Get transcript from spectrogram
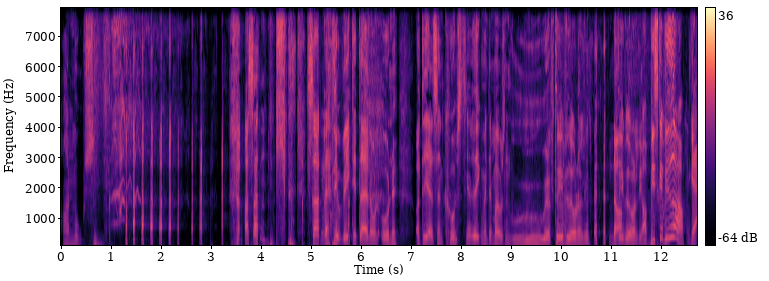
og en mus. og sådan, sådan er det jo vigtigt, at der er nogle onde. Og det er altså en kost, jeg ved ikke, men den må jo sådan uh, efter Det er vidunderligt. Nå. Det er vidunderligt. Og vi skal videre. Ja.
